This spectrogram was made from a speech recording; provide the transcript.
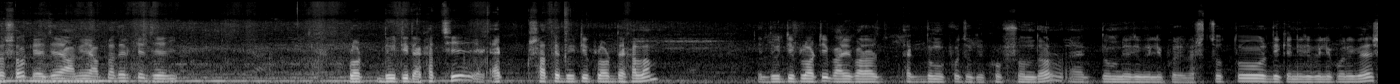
দর্শক, এই যে আমি আপনাদেরকে যেই প্লট দুইটি দেখাচ্ছি, একসাথে দুইটি প্লট দেখালাম। দুইটি প্লটই বাড়ি করার একদম উপযোগী, খুব সুন্দর, একদম নিরিবিলি পরিবেশ। চতুর্দিকে নিরিবিলি পরিবেশ,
